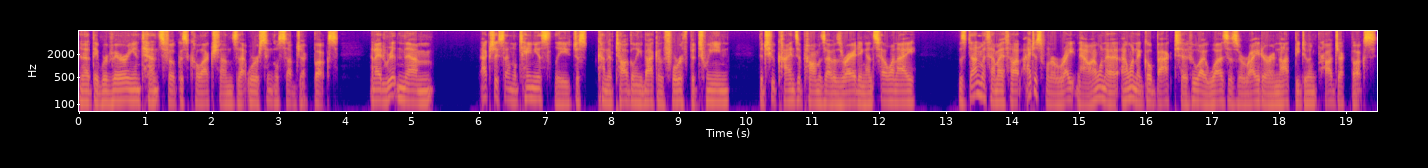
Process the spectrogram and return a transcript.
and that they were very intense, focused collections that were single subject books. And I'd written them actually simultaneously, just kind of toggling back and forth between the two kinds of poems I was writing. And so when I was done with them, I thought, I just want to write now. I want to I want to go back to who I was as a writer and not be doing project books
